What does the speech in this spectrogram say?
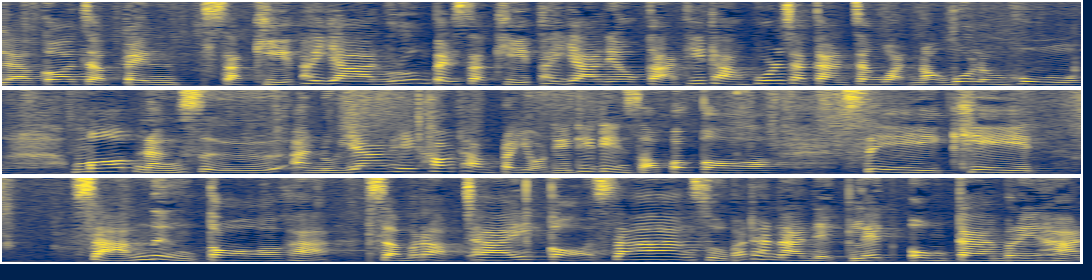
แล้วก็จะเป็นสักขีพยานร่วมเป็นสักขีพยานในโอกาสที่ทางผู้ราชการจังหวัดหนองบัวลำพู มอบหนังสืออนุญาตให้เข้าทำประโยชน์ในที่ดินสปก4ขีด 31 กค่ะสำหรับใช้ก่อสร้างศูนย์พัฒนาเด็กเล็ก องค์การบริหาร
